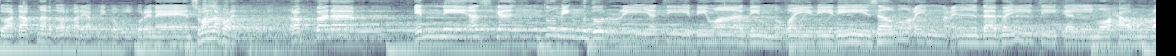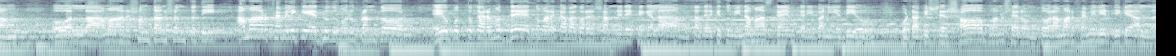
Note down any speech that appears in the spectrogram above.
দোয়াটা আপনার দরবারে আপনি কবুল করে নেন। সুবহানাল্লাহ পড়েন। রব্বানা, ইন্নি আসকান্তু মিন যুররিয়াতি বিওয়াদিন গায়রি যি যারইন ইনদা বাইতিকাল মুহাররাম। ও আল্লাহ, আমার সন্তান, সন্ততি, আমার ফ্যামিলিকে ধুধু মরুপ্রান্তর, এই উপত্যকার মধ্যে তোমার কাবাগরের সামনে রেখে গেলাম। তাদেরকে তুমি নামাজ কায়েমকারী বানিয়ে দিও। গোটা বিশ্বের সব মানুষের অন্তর আমার ফ্যামিলির দিকে আল্লাহ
